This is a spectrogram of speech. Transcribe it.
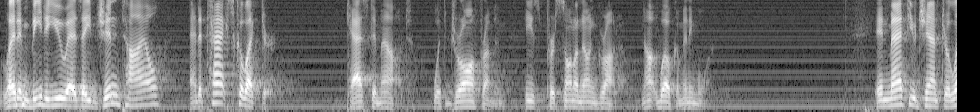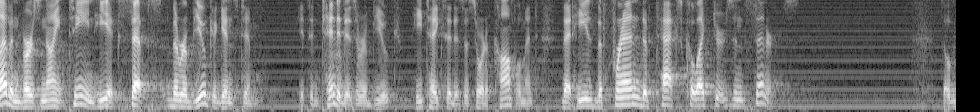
let him be to you as a Gentile and a tax collector. Cast him out, withdraw from him. He's persona non grata, not welcome anymore. In Matthew chapter 11, verse 19, he accepts the rebuke against him. It's intended as a rebuke. He takes it as a sort of compliment that he's the friend of tax collectors and sinners. So,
